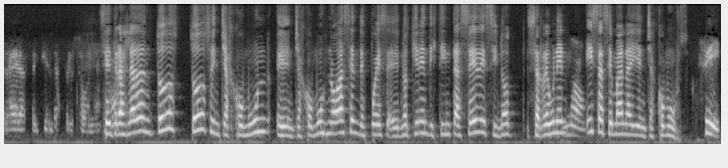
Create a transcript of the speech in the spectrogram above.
traer a 600 personas. Se trasladan todos, todos en Chascomún, en Chascomús no hacen después, eh, no tienen distintas sedes, sino se reúnen No. esa semana ahí en Chascomús. Sí,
